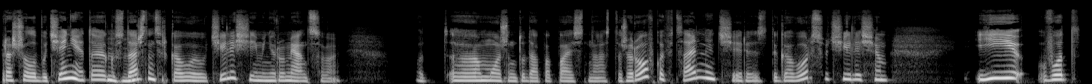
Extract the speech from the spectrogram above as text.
прошел обучение, это угу. Государственное цирковое училище имени Румянцева. Вот э, можно туда попасть на стажировку официально через договор с училищем. И вот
